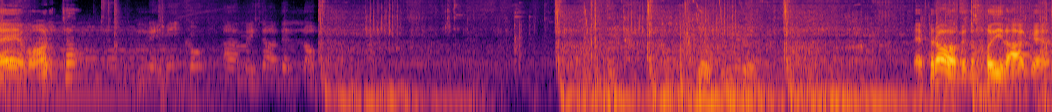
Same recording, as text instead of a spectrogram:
È morto. Nemico a metà dell'opera. Eh, però vedo un po' di lag, eh.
